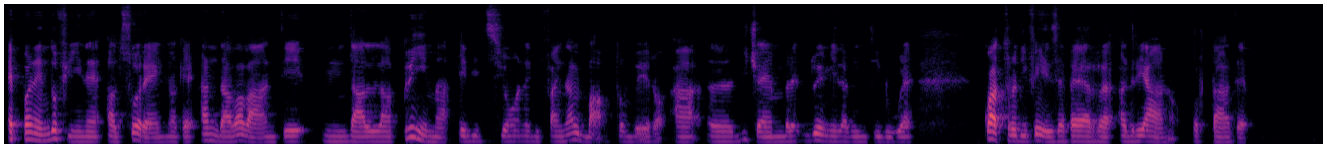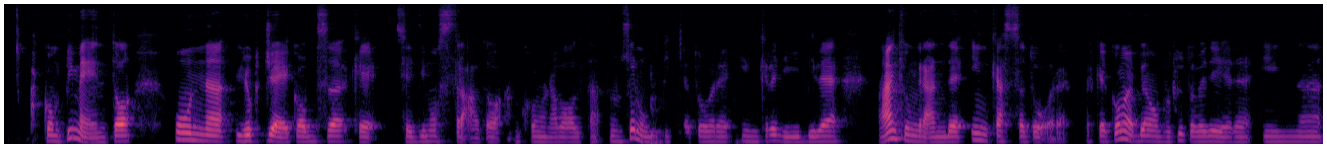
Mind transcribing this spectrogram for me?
e ponendo fine al suo regno che andava avanti dalla prima edizione di Final Bout, ovvero a eh, dicembre 2022. Quattro difese per Adriano portate a compimento, un Luke Jacobs che si è dimostrato ancora una volta non solo un picchiatore incredibile, ma anche un grande incassatore, perché come abbiamo potuto vedere in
